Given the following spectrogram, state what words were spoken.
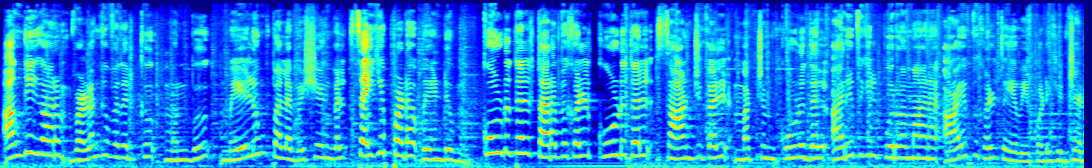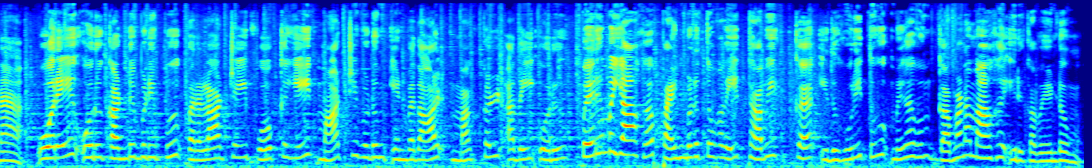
அங்கீகாரம் வழங்குவதற்கு முன்பு மேலும் பல விஷயங்கள் செய்யப்பட வேண்டும். கூடுதல் தரவுகள் கூடுதல் சான்றுகள் மற்றும் கூடுதல் அறிவியல் பூர்வமான ஆய்வுகள் தேவைப்படுகின்றன. ஒரே ஒரு கண்டுபிடிப்பு வரலாற்றை போக்கையே மாற்றிவிடும் என்பதால் மக்கள் அதை ஒரு பெருமையாக பயன்படுத்துவதை தவிர்க்க இது குறித்து மிகவும் கவனமாக இருக்க வேண்டும்.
